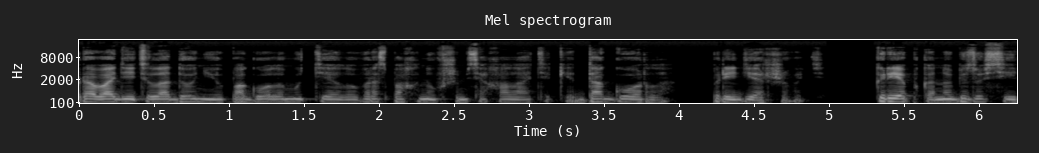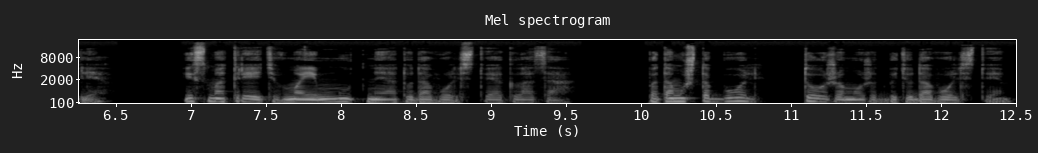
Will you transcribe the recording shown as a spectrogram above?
проводить ладонью по голому телу в распахнувшемся халатике до горла, придерживать, крепко, но без усилия, и смотреть в мои мутные от удовольствия глаза. Потому что боль тоже может быть удовольствием.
